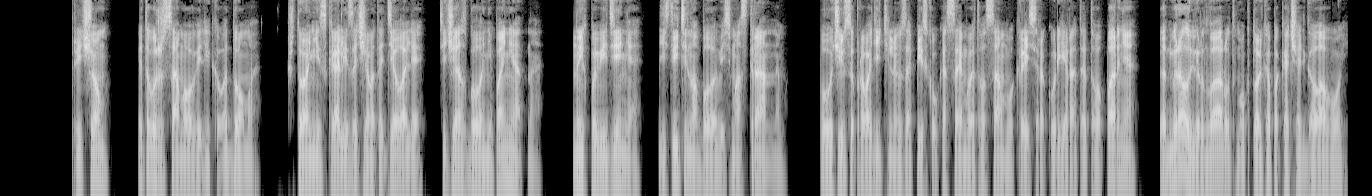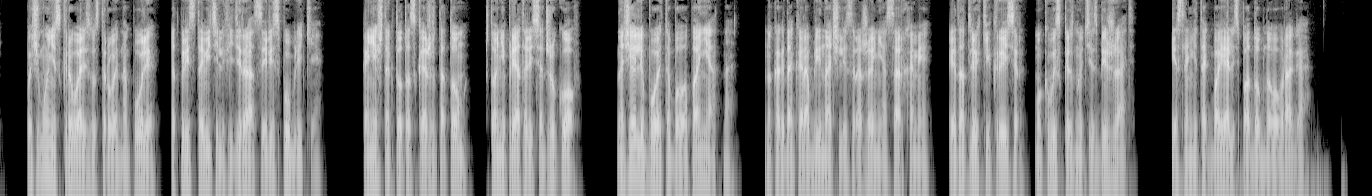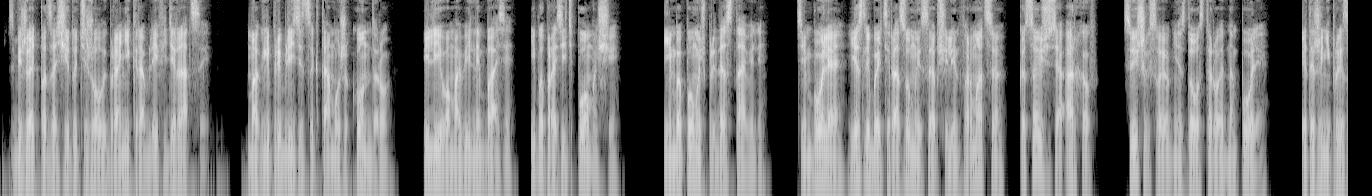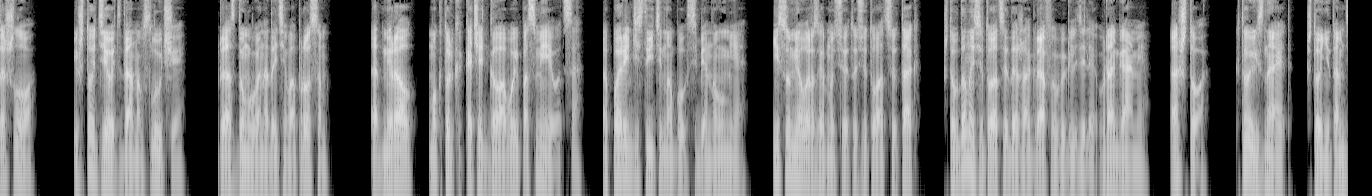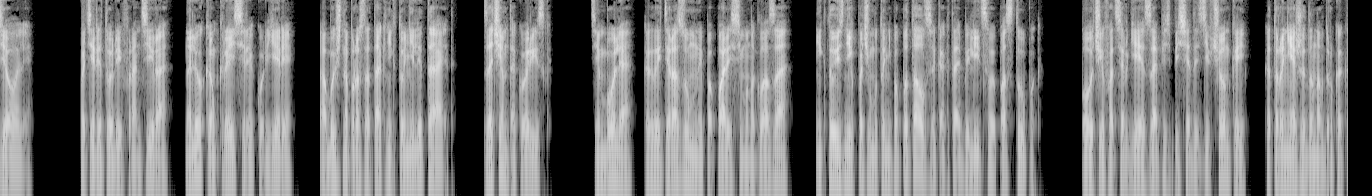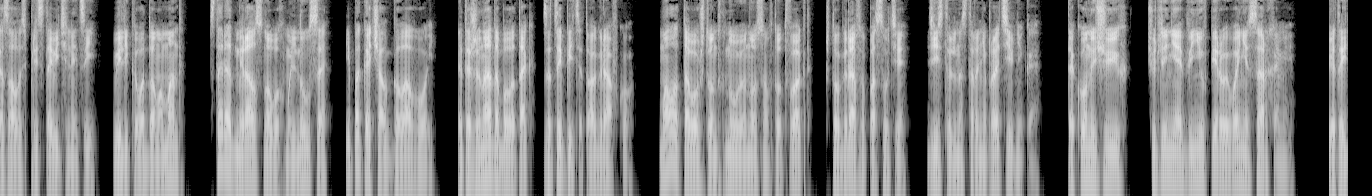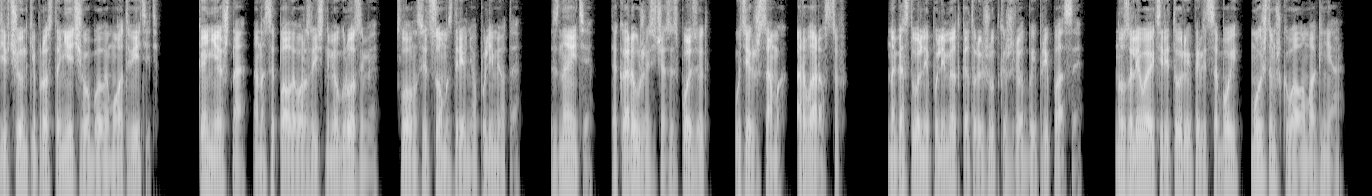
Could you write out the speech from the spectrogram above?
Причем этого же самого Великого дома. Что они искали и зачем это делали, сейчас было непонятно. Но их поведение действительно было весьма странным. Получив сопроводительную записку касаемо этого самого крейсера-курьера от этого парня, адмирал Лирнларут мог только покачать головой. Почему они скрывались в астероидном поле от представителей Федерации Республики? Конечно, кто-то скажет о том, что они прятались от жуков, в начале боя это было понятно, но когда корабли начали сражение с архами, этот легкий крейсер мог выскользнуть и сбежать, если они так боялись подобного врага. Сбежать под защиту тяжелой брони кораблей Федерации. Могли приблизиться к тому же Кондору или его мобильной базе и попросить помощи. Им бы помощь предоставили. Тем более, если бы эти разумные сообщили информацию, касающуюся архов, свивших свое гнездо в астероидном поле. Это же не произошло. И что делать в данном случае? Раздумывая над этим вопросом, адмирал мог только качать головой и посмеиваться, а парень действительно был себе на уме и сумел развернуть всю эту ситуацию так, что в данной ситуации даже аграфы выглядели врагами. А что? Кто их знает, что они там делали? По территории фронтира, на легком крейсере-курьере, обычно просто так никто не летает. Зачем такой риск? Тем более, когда эти разумные попались ему на глаза, никто из них почему-то не попытался как-то обелить свой поступок. Получив от Сергея запись беседы с девчонкой, которая неожиданно вдруг оказалась представительницей Великого дома Мант, старый адмирал снова ухмыльнулся и покачал головой. Это же надо было так зацепить эту аграфку. Мало того, что он ткнул ее носом в тот факт, что графы, по сути, действовали на стороне противника, так он еще их чуть ли не обвинил в первой войне с архами. Этой девчонке просто нечего было ему ответить. Конечно, она сыпала его различными угрозами, словно свецом из древнего пулемета. Знаете, такое оружие сейчас используют у тех же самых арваровцев. многоствольный пулемет, который жутко жрет боеприпасы, но заливая территорию перед собой мощным шквалом огня.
